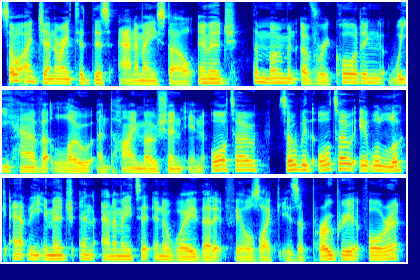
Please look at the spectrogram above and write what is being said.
So I generated this anime style image. The moment of recording, we have low and high motion in auto. So with auto, it will look at the image and animate it in a way that it feels like is appropriate for it.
